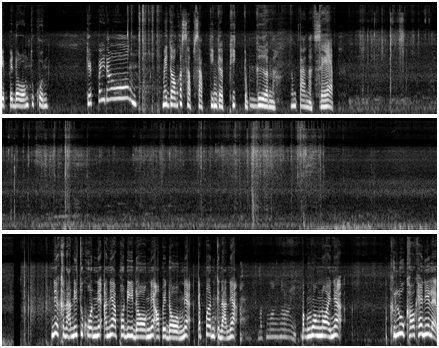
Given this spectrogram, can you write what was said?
เก็บไปดองทุกคน เก็บไปดอง ไม่ดองก็สับสับๆกินกับพริกกับเกลือนะน้ำตาลน่ะแซ่บเนี่ยขนาดนี้ทุกคนเนี่ยอันเนี้ยพอดีดองเนี่ยเอาไปดองเนี่ยแอปเปิลขนาดเนี้ยมักม่วงน้อยบักม่วงน้อยเนี่ย คือลูกเขาแค่นี้แหละ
